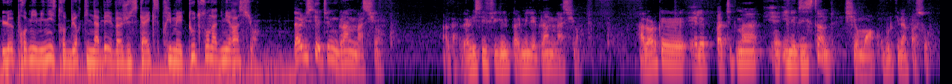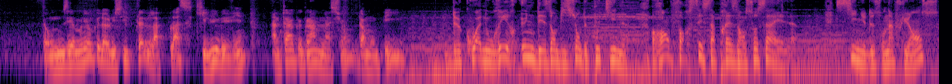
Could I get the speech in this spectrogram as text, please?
le Premier ministre burkinabé va jusqu'à exprimer toute son admiration. La Russie est une grande nation. La Russie figure parmi les grandes nations. Alors qu'elle est pratiquement inexistante chez moi au Burkina Faso. Donc nous aimerions que la Russie prenne la place qui lui revient en tant que grande nation dans mon pays. De quoi nourrir une des ambitions de Poutine, renforcer sa présence au Sahel. Signe de son influence,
